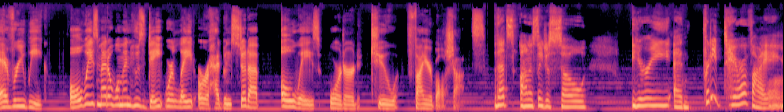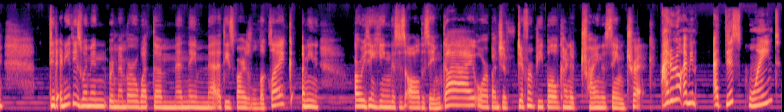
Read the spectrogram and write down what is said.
every week, always met a woman whose date were late or had been stood up, always ordered two fireball shots. That's honestly just so eerie and pretty terrifying. Did any of these women remember what the men they met at these bars look like? I mean, are we thinking this is all the same guy or a bunch of different people kind of trying the same trick? I don't know. I mean, at this point,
